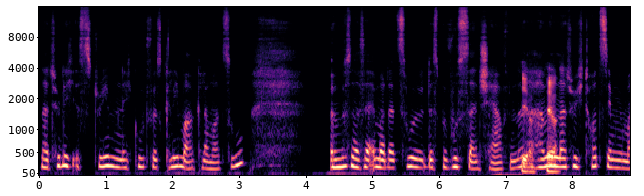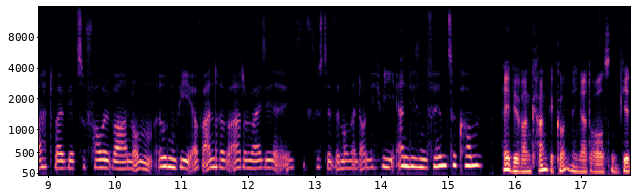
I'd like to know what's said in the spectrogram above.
Natürlich ist Streamen nicht gut fürs Klima, Klammer zu. Wir müssen das ja immer dazu, das Bewusstsein schärfen. Ne? Ja, Haben ja. wir natürlich trotzdem gemacht, weil wir zu faul waren, um irgendwie auf andere Art und Weise, ich wüsste jetzt im Moment auch nicht, wie, an diesen Film zu kommen. Hey, wir waren krank, wir konnten nicht nach draußen. Wir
